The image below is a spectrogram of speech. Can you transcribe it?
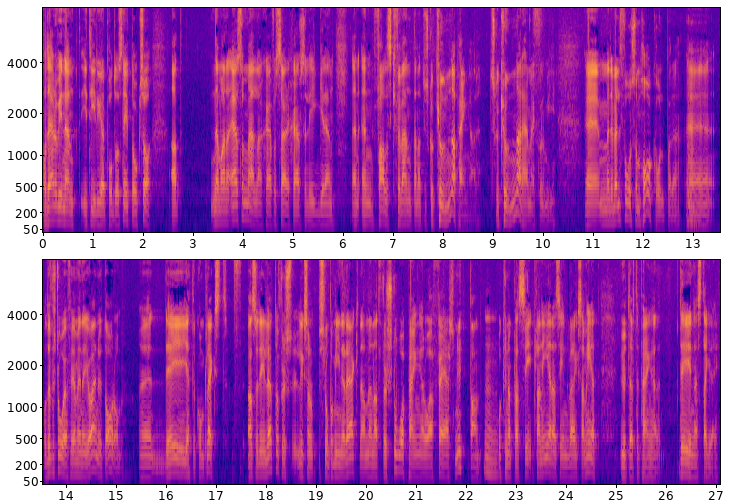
Och det här har vi nämnt i tidigare poddavsnitt också. Att när man är som mellanchef och säljchef så ligger en, en, en falsk förväntan att du ska kunna pengar. Du ska kunna det här med ekonomi. Eh, men det är väldigt få som har koll på det. Eh, och det förstår jag, för jag menar jag är en utav dem. Eh, det är jättekomplext. Alltså det är lätt att förs- liksom slå på miniräknare men att förstå pengar och affärsnyttan och kunna planera sin verksamhet utefter pengar, det är nästa grej.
